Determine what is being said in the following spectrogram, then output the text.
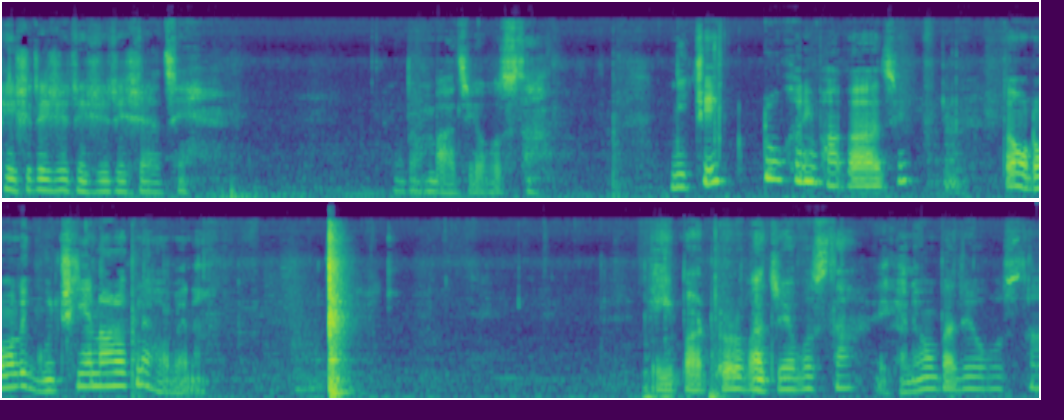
ঠেসে ঠেসে ঠেসে ঠেসে আছে। একদম বাজে অবস্থা। নিচে একটুখানি ফাঁকা আছে, তা ওটার মধ্যে গুছিয়ে না রাখলে হবে না। এই পাটটারও বাজে অবস্থা, এখানেও বাজে অবস্থা।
